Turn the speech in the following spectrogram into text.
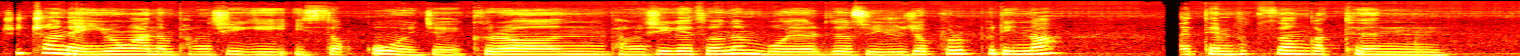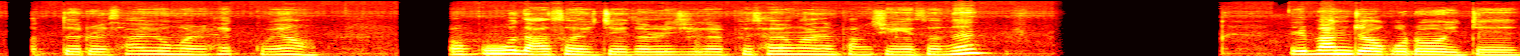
추천에 이용하는 방식이 있었고 이제 그런 방식에서는 뭐 예를 들어서 유저 프로필이나 아이템 속성 같은 것들을 사용을 했고요. 그러고 나서 이제 널리지 그래프 사용하는 방식에서는 일반적으로 이제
